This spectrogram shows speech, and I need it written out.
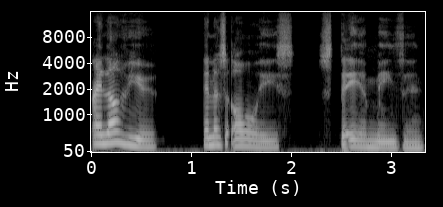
I love you. And as always, stay amazing.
